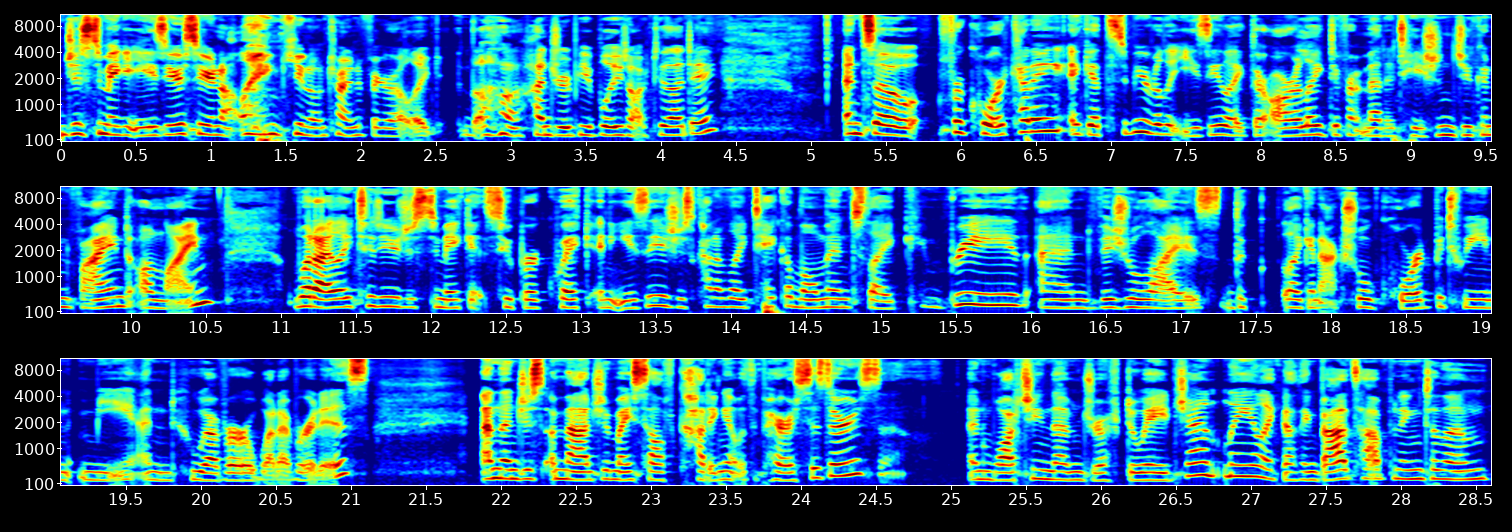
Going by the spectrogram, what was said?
Just to make it easier so you're not like, you know, trying to figure out like the 100 people you talked to that day. And so for cord cutting, it gets to be really easy. Like there are like different meditations you can find online. What I like to do just to make it super quick and easy is just kind of like take a moment like breathe and visualize the like an actual cord between me and whoever whatever it is. And then just imagine myself cutting it with a pair of scissors and watching them drift away gently, like nothing bad's happening to them.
